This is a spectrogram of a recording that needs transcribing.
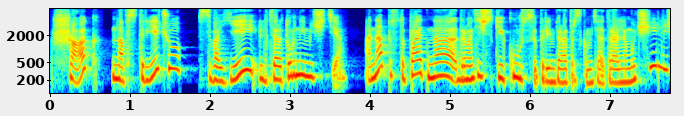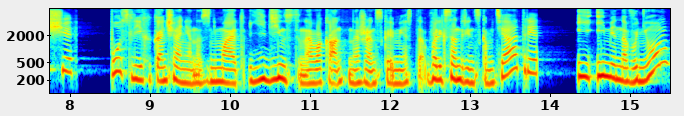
шаг навстречу своей литературной мечте. Она поступает на драматические курсы при Императорском театральном училище. После их окончания она занимает единственное вакантное женское место в Александринском театре. И именно в нем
